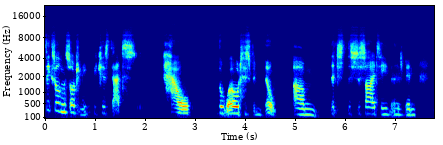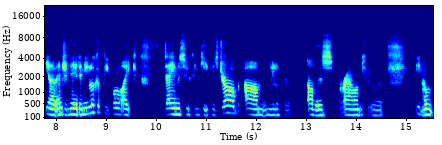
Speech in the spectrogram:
fix all the misogyny because that's how the world has been built. Um, it's the society that has been, you know, engineered. And you look at people like Dames who can keep his job, um, and you look at others around who are, you know,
